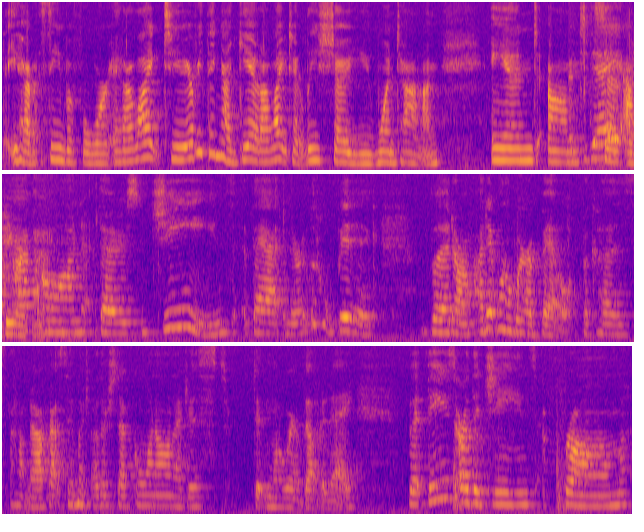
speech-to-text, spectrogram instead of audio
that you haven't seen before. And I like to, everything I get, I like to at least show you one time. And um, today so I'll be I right have back. on those jeans that, and they're a little big, but um, I didn't want to wear a belt because, I don't know, I've got so much other stuff going on. I just didn't want to wear a belt today. But these are the jeans from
